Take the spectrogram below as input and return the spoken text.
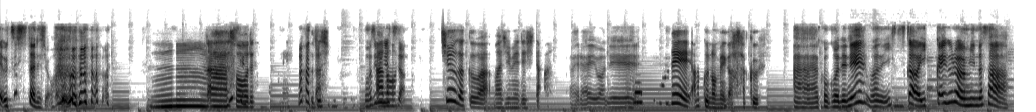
え映してたでしょうーん、ああ、そうですね。なかった私真面目にやってた。中学は真面目でした。偉いわね。で悪の目が咲く。ああ、ここでね、まあ、いつかは1回ぐらいはみんなさ、はい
